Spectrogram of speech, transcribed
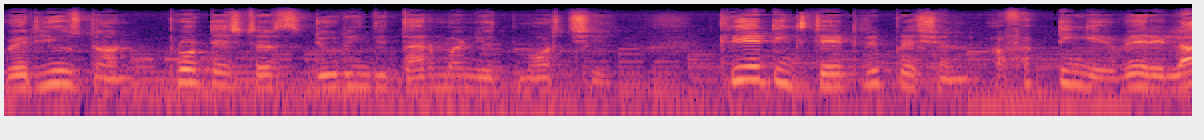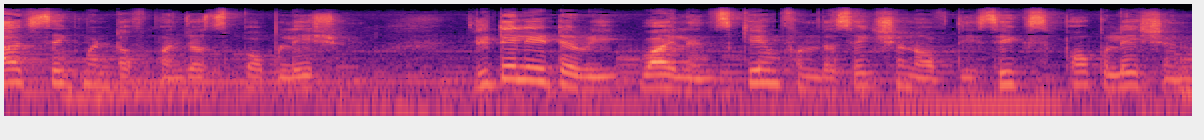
were used on protesters during the Dharam Yudh Morcha, creating state repression affecting a very large segment of Punjab's population. Retaliatory violence came from the section of the Sikh population,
